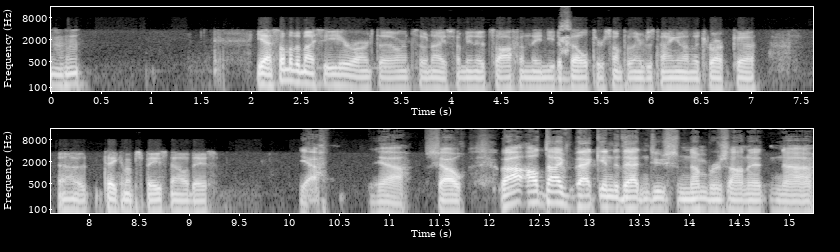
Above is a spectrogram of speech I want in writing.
Mm-hmm. Yeah, some of them I see here aren't uh, aren't so nice. I mean, it's often they need a belt or something. They're just hanging on the truck, uh, uh, taking up space nowadays. Yeah. Yeah. So well, I'll dive back into that and do some numbers on it and uh,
